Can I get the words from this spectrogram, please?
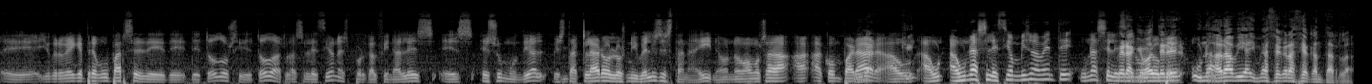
eh, yo creo que hay que preocuparse de, de- de todos y de todas las selecciones, porque al final es, es, es un mundial. Está claro, los niveles están ahí, ¿no? No vamos a, a- a comparar Mira, a, un- que- a un- a una selección, mismamente una selección Espera, que va a tener una Arabia y me hace gracia cantarla.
